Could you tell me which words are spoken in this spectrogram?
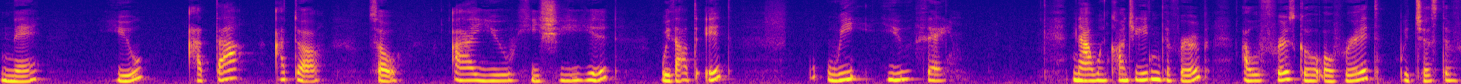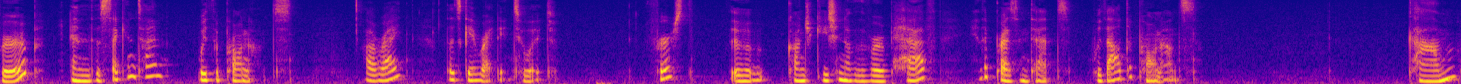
ne, ju, ata, ato. So, I, you, he, she, it, without it, we, you, they. Now, when conjugating the verb, I will first go over it with just the verb, and the second time with the pronouns. All right, let's get right into it. First, the conjugation of the verb have in the present tense without the pronouns. Kam,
